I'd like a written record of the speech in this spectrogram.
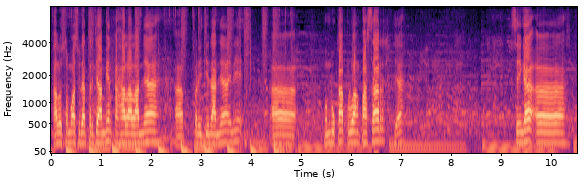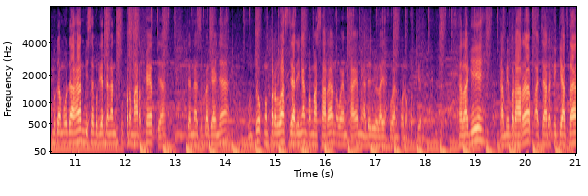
kalau semua sudah terjamin kehalalannya uh, perizinannya ini uh, membuka peluang pasar ya sehingga uh, mudah-mudahan bisa bekerja dengan supermarket ya dan lain sebagainya untuk memperluas jaringan pemasaran UMKM yang ada di wilayah Kelurahan Pondok Petir. Sekali lagi kami berharap acara kegiatan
